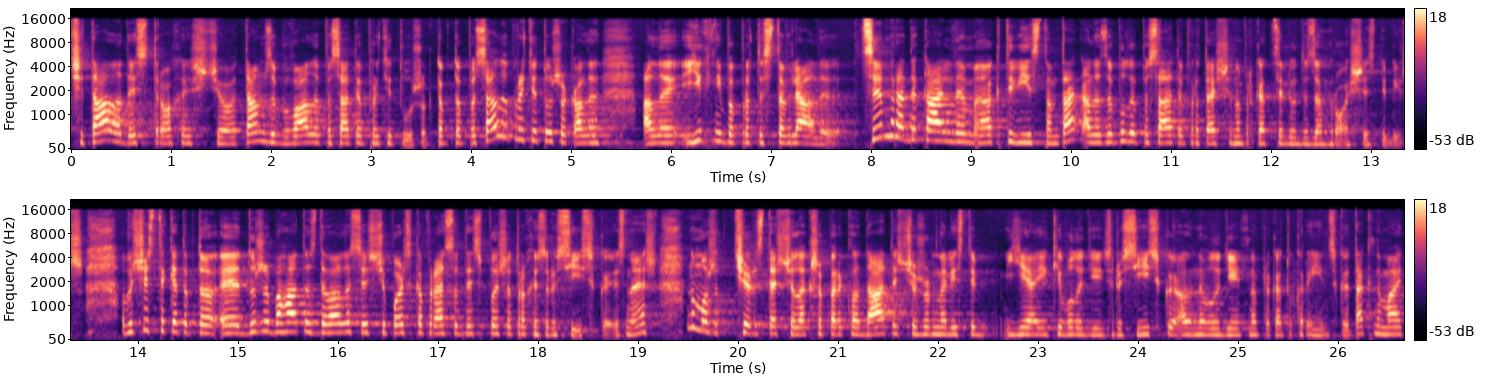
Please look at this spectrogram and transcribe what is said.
читала десь трохи, що там забували писати про тітушок. Тобто писали про тітушок, але, але їх ніби протиставляли цим радикальним активістам, так, але забули писати про те, що, наприклад, це люди за гроші здебільшого. Або щось таке. Тобто е, дуже багато здавалося, що польська преса десь пише трохи з російської. Знаєш, ну може через те, що легше перекладати, що журналісти є, які володіють російською, але не володіють, наприклад, українською. Так не мають,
